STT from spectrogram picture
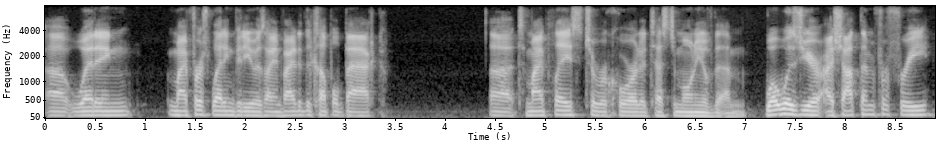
uh, wedding, my first wedding video is I invited the couple back uh, to my place to record a testimony of them. What was your? I shot them for free.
